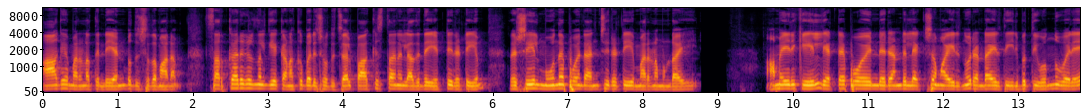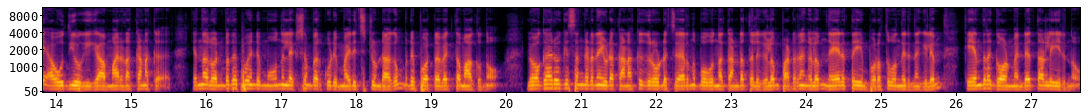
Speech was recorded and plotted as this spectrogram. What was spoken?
ആകെ മരണത്തിന്റെ എൺപത് ശതമാനം. സർക്കാരുകൾ നൽകിയ കണക്ക് പരിശോധിച്ചാൽ പാകിസ്ഥാനിൽ അതിന്റെ എട്ടിരട്ടിയും റഷ്യയിൽ മൂന്ന് പോയിന്റ് അഞ്ചിരട്ടിയും മരണമുണ്ടായി. അമേരിക്കയിൽ എട്ട് പോയിന്റ് രണ്ട് ലക്ഷമായിരുന്നു രണ്ടായിരത്തി ഇരുപത്തി ഒന്ന് വരെ ഔദ്യോഗിക മരണക്കണക്ക്. എന്നാൽ ഒൻപത് പോയിന്റ് മൂന്ന് ലക്ഷം പേർ കൂടി മരിച്ചിട്ടുണ്ടാകും റിപ്പോർട്ട് വ്യക്തമാക്കുന്നു. ലോകാരോഗ്യ സംഘടനയുടെ കണക്കുകളോട് ചേർന്ന് പോകുന്ന കണ്ടെത്തലുകളും പഠനങ്ങളും നേരത്തെയും പുറത്തു വന്നിരുന്നെങ്കിലും കേന്ദ്ര ഗവൺമെന്റ് തള്ളിയിരുന്നു.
